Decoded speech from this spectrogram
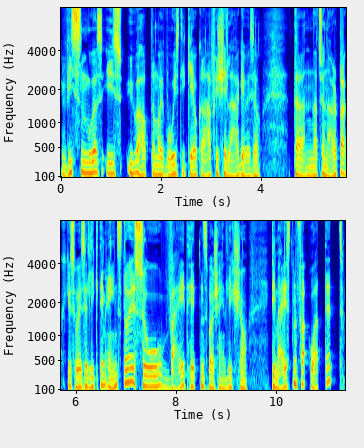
wissen muss, ist überhaupt einmal, wo ist die geografische Lage. Also der Nationalpark Gesäuse liegt im Einstal. So weit hätten es wahrscheinlich schon die meisten verortet.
